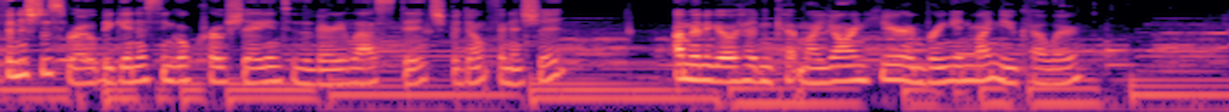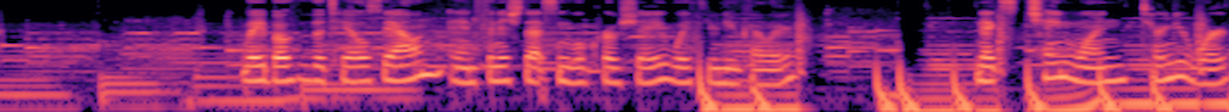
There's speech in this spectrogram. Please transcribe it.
Finish this row, begin a single crochet into the very last stitch, but don't finish it. I'm going to go ahead and cut my yarn here and bring in my new color. Lay both of the tails down and finish that single crochet with your new color. Next, chain one, turn your work.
